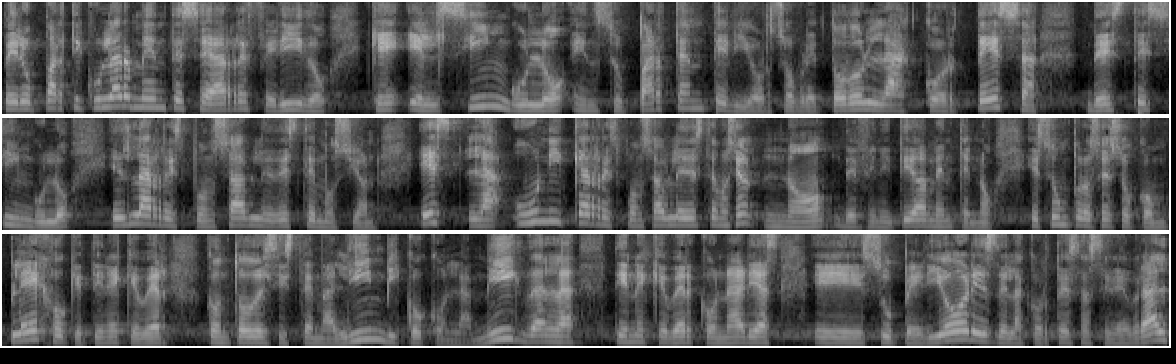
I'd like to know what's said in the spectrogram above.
pero particularmente se ha referido que el cíngulo en su parte anterior, sobre todo la corteza de este cíngulo, es la responsable de esta emoción. ¿Es la única responsable de esta emoción? No, definitivamente no. Es un proceso complejo que tiene que ver con todo el sistema límbico, con la amígdala, tiene que ver con áreas eh, superiores de la corteza cerebral,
